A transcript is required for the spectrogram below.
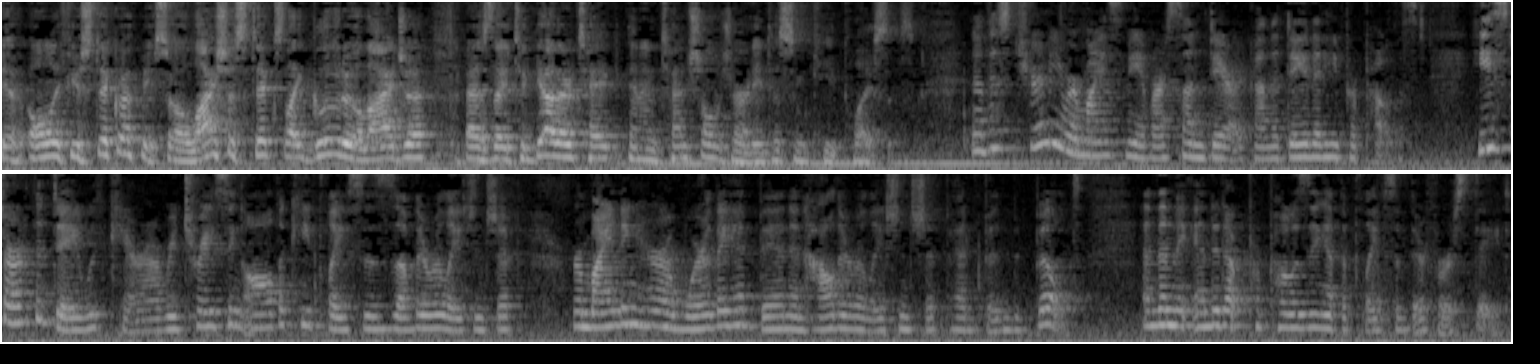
if only if you stick with me. So Elisha sticks like glue to Elijah as they together take an intentional journey to some key places. Now, this journey reminds me of our son Derek on the day that he proposed. He started the day with Kara, retracing all the key places of their relationship, reminding her of where they had been and how their relationship had been built. And then they ended up proposing at the place of their first date.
